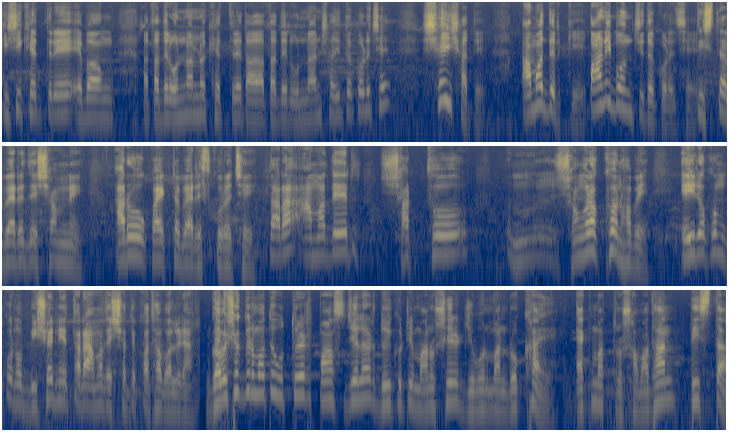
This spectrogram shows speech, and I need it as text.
কৃষিক্ষেত্রে এবং তাদের অন্যান্য ক্ষেত্রে তারা তাদের উন্নয়ন সাধিত করেছে সেই সাথে আমাদেরকে পানি বঞ্চিত করেছে। তিস্তা ব্যারেজের সামনে আরও কয়েকটা ব্যারেজ করেছে। তারা আমাদের স্বার্থ সংরক্ষণ হবে এই রকম কোনো বিষয় নিয়ে তারা আমাদের সাথে কথা বলে না। গবেষকদের মতে উত্তরের পাঁচ জেলার দুই কোটি মানুষের জীবনমান রক্ষায় একমাত্র সমাধান তিস্তা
